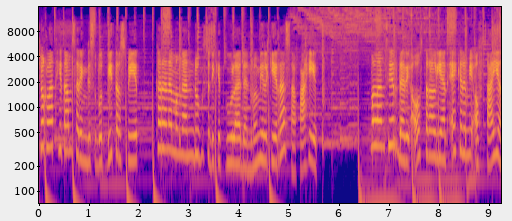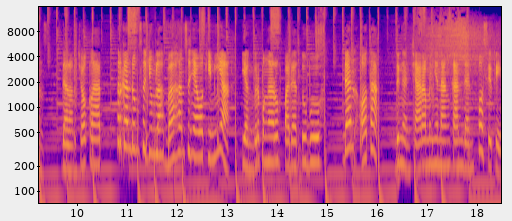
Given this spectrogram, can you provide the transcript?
Coklat hitam sering disebut bittersweet karena mengandung sedikit gula dan memiliki rasa pahit. Melansir dari Australian Academy of Science, dalam coklat terkandung sejumlah bahan senyawa kimia yang berpengaruh pada tubuh dan otak dengan cara menyenangkan dan positif.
